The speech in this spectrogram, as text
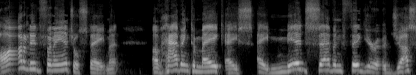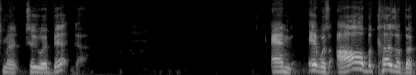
audited financial statement of having to make a, a mid seven figure adjustment to EBITDA. and it was all because of the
